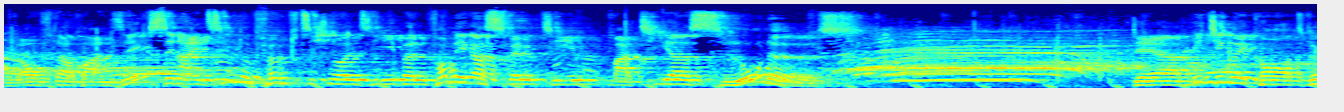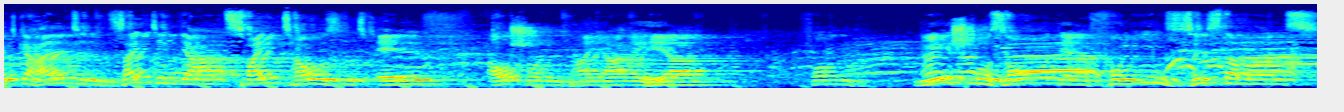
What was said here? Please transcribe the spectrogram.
Und auf der Bahn 6 in 1,57,07 vom Mega Swim Team Matthias Lohnes. Der Meetingrekord wird gehalten seit dem Jahr 2011, auch schon ein paar Jahre her, vom Liège Moson der Folien Sistermans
